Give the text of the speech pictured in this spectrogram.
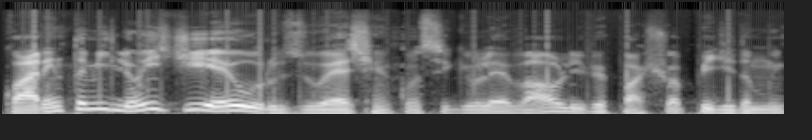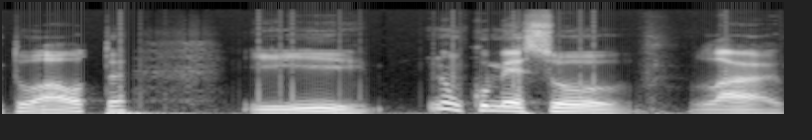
40 milhões de euros o West Ham conseguiu levar, o Liverpool achou a pedida muito alta e não começou lá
